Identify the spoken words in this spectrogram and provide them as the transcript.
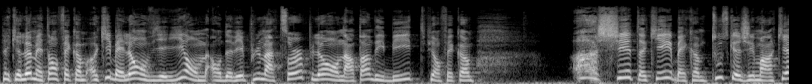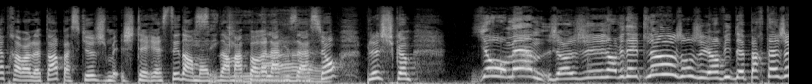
Fait que là mettons on fait comme ok ben là on vieillit on, on devient plus mature puis là on entend des beats puis on fait comme ah shit, ok, ben comme tout ce que j'ai manqué à travers le temps parce que j'étais resté dans mon dans ma polarisation. Puis là je suis comme Yo man, j'ai envie d'être là, genre j'ai envie de partager.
